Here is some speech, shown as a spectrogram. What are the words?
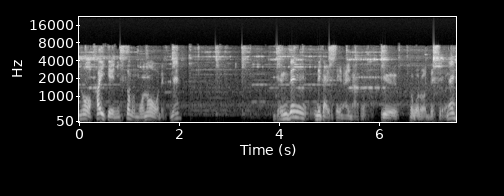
の背景に潜むものをですね、全然理解していないなというところですよね。はい。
